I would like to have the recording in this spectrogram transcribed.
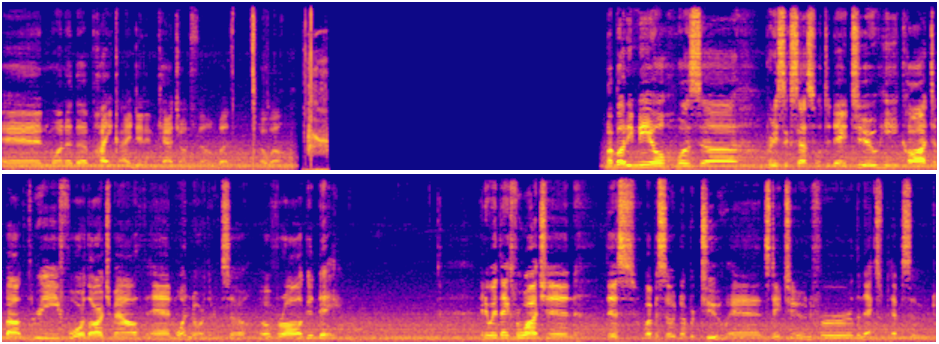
And one of the pike I didn't catch on film, but oh well. My buddy Neal was uh, pretty successful today too. He caught about three, four largemouth, and one northern. So overall, a good day. Anyway, thanks for watching this webisode number two, and stay tuned for the next episode.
